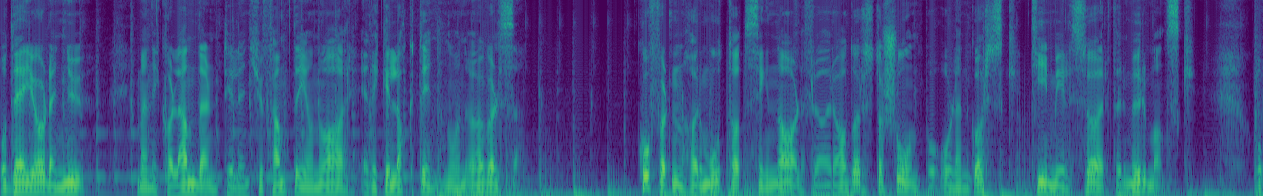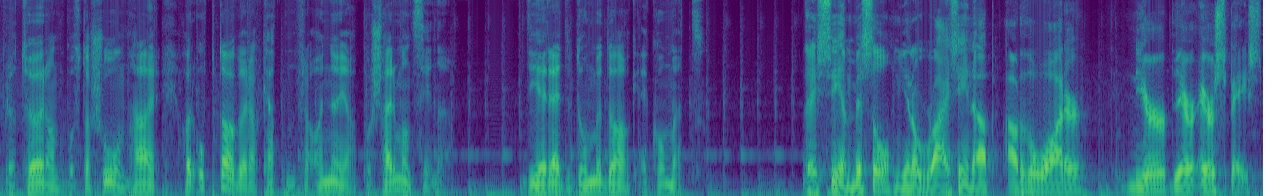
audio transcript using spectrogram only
Og det gjør den nå, men i kalenderen til den 25. januar er det ikke lagt inn noen øvelse. Kofferten har mottatt signal fra radarstasjonen på Olengorsk, ti mil sør for Murmansk. Operatørene på stasjonen her har oppdaga raketten fra Andøya på skjermene sine. De er redd dommedag er kommet. They see a missile, you know, rising up out of the water near their airspace.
